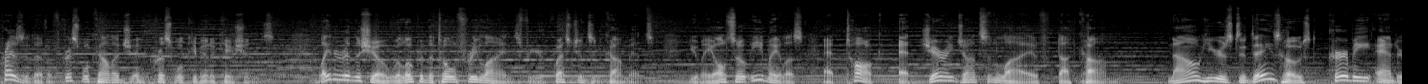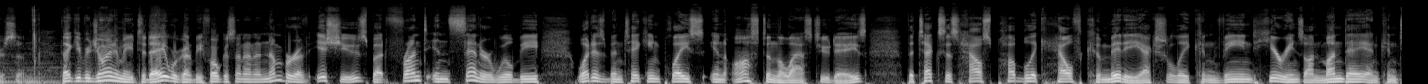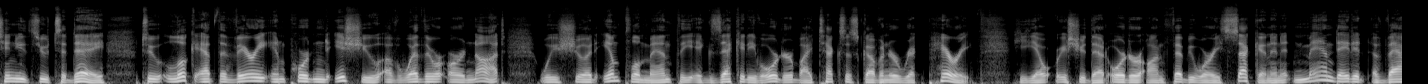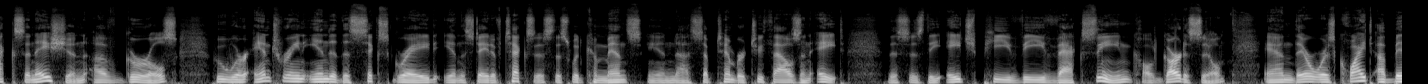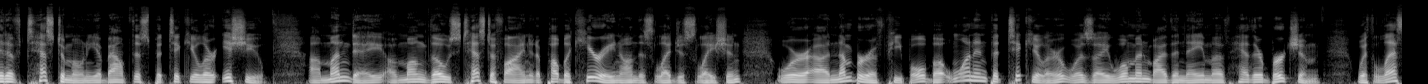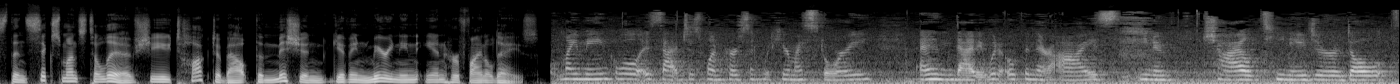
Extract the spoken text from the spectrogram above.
president of Criswell College and Criswell Communications. Later in the show, we'll open the toll free lines for your questions and comments. You may also email us at talk at jerryjohnsonlive.com. Now, here's today's host, Kirby Anderson. Thank you for joining me today. We're going to be focusing on a number of issues, but front and center will be what has been taking place in Austin the last two days. The Texas House Public Health Committee actually convened hearings on Monday and continued through today to look at the very important issue of whether or not we should implement the executive order by Texas Governor Rick Perry. He issued that order on February 2nd, and it mandated a vaccination of girls who were entering into the sixth grade in the state of Texas. This would commence in uh, September 2008. This is the HPV vaccine called Gardasil, and there was quite a bit of testimony about this particular issue. Uh, Monday, among those testifying at a public hearing on this legislation were a number of people, but one in particular was a woman by the name of Heather Burcham. With less than six months to live, she talked about the mission giving meaning in her final days. My main goal is that just one person would hear my story and that it would open their eyes, you know, child, teenager, adult,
